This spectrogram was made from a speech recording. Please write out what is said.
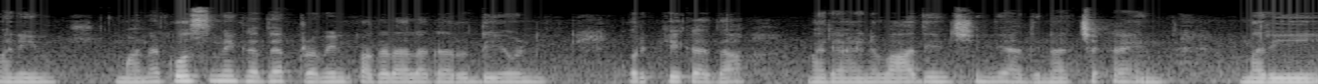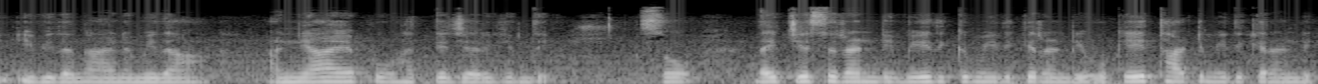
మరి మన కోసమే కదా ప్రవీణ్ పగడాల గారు దేవుని కొరకే కదా మరి ఆయన వాదించింది అది నచ్చక మరి ఈ విధంగా ఆయన మీద అన్యాయపు హత్య జరిగింది. సో దయచేసి రండి వేదిక మీదికి రండి ఒకే తాటి మీదికి రండి.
